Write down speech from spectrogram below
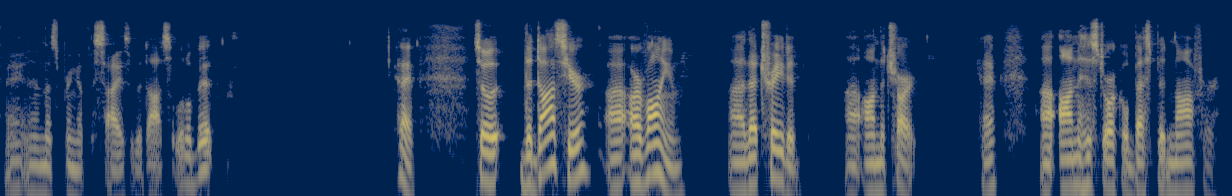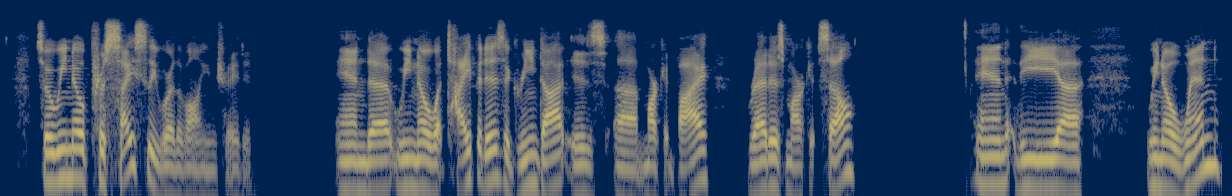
Okay, and then let's bring up the size of the dots a little bit. Okay, so the dots here uh, are volume uh, that traded uh, on the chart, okay, on the historical best bid and offer. So we know precisely where the volume traded. And uh, we know what type it is. A green dot is uh, market buy, red is market sell. And the we know when,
